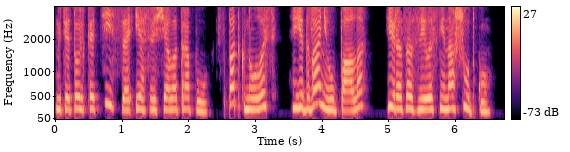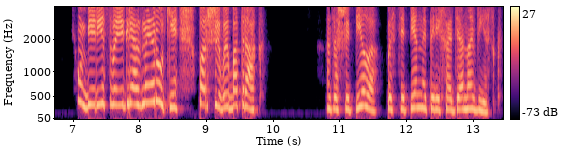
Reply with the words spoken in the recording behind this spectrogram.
где только Тисса и освещала тропу. Споткнулась, едва не упала и разозлилась не на шутку. «Убери свои грязные руки, паршивый батрак!» Зашипела, постепенно переходя на виск.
